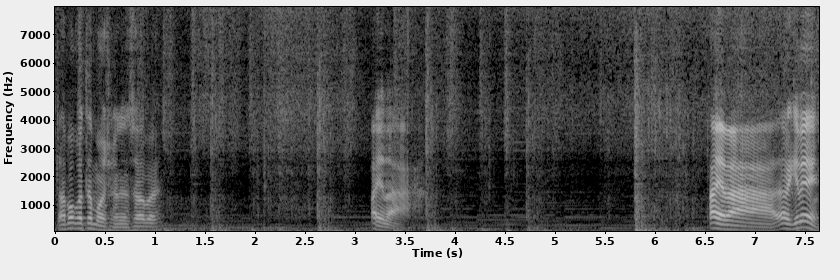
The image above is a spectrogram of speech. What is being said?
Tampoco te emociones, ¿sabes? Ahí va. Ahí va. Dale, que ven.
